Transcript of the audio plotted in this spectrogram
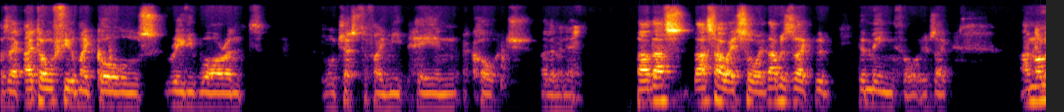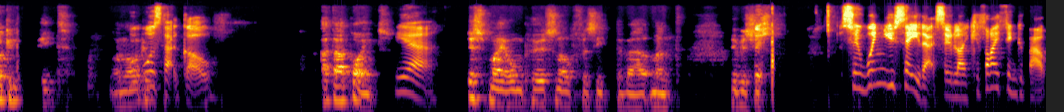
was like, I don't feel my goals really warrant or justify me paying a coach at the minute. Now that's that's how I saw it. That was like the the main thought. It was like, I'm not looking to compete. I'm not what was that goal at that point. yeah Just my own personal physique development. It was just so when you say that so like if i think about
